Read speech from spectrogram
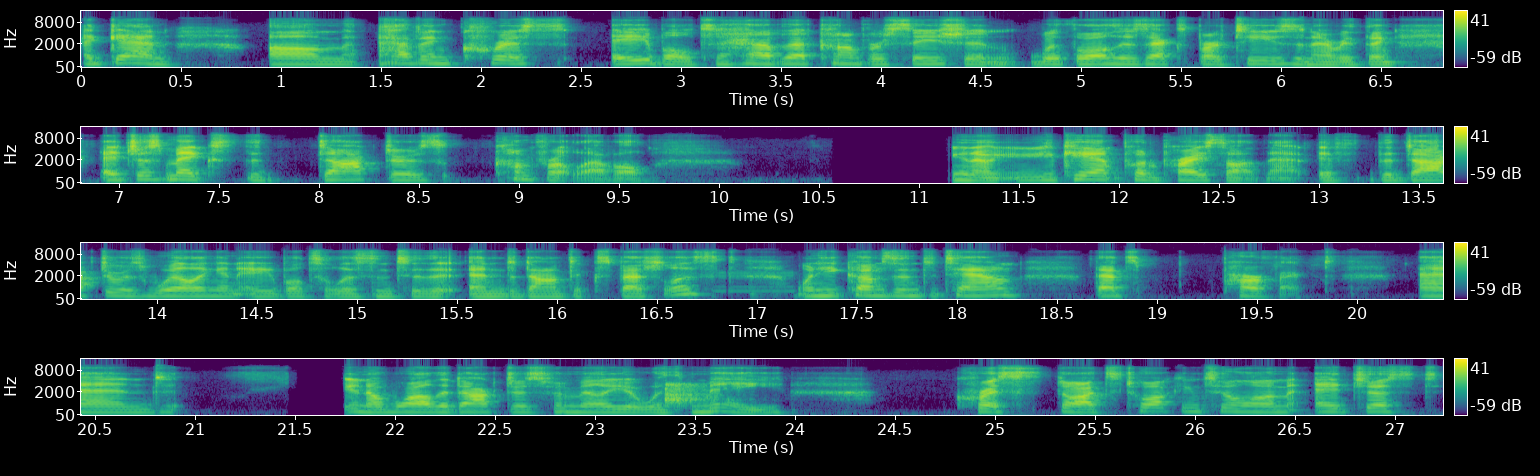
again um, having chris able to have that conversation with all his expertise and everything, it just makes the doctor's comfort level. You know, you can't put a price on that. If the doctor is willing and able to listen to the endodontic specialist when he comes into town, that's perfect. And, you know, while the doctor's familiar with me, Chris starts talking to him. It just,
